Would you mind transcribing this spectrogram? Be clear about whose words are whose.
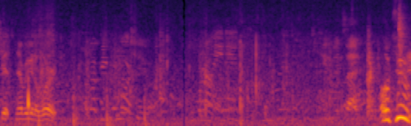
Speaker 1: shit's never gonna work.
Speaker 2: Oh, two.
